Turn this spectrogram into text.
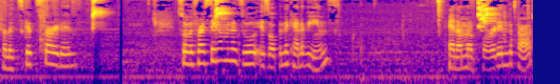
So let's get started. So the first thing I'm to do is open the can of beans. And I'm to pour it in the pot.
